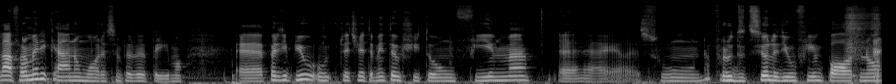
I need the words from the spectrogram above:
L'afroamericano muore sempre per primo. Eh, per di più, recentemente è uscito un film eh, su una produzione di un film porno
